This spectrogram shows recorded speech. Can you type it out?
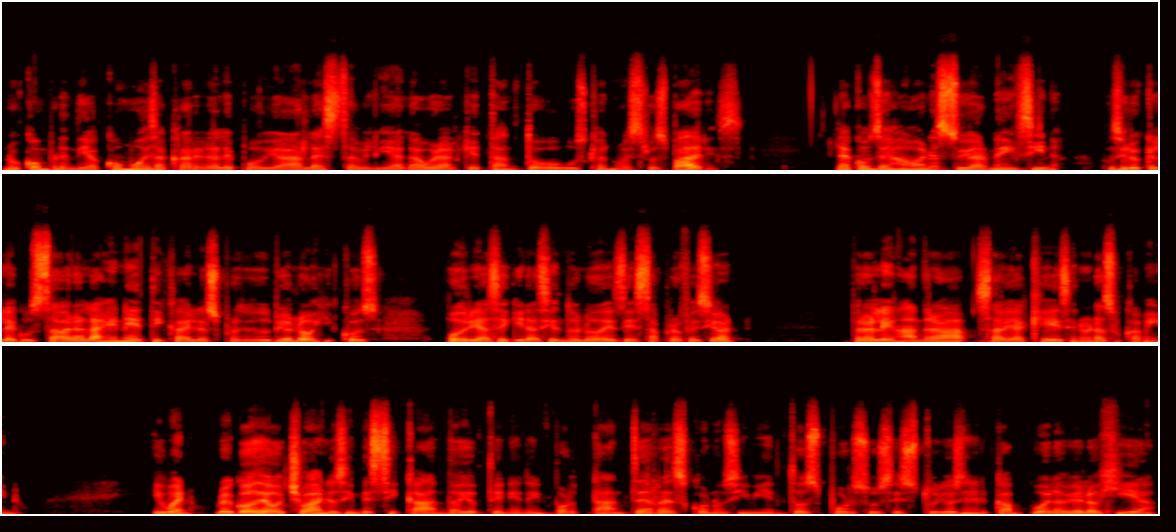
no comprendía cómo esa carrera le podía dar la estabilidad laboral que tanto buscan nuestros padres. Le aconsejaban estudiar medicina, pues si lo que le gustaba era la genética y los procesos biológicos, podría seguir haciéndolo desde esta profesión. Pero Alejandra sabía que ese no era su camino. Y bueno, luego de ocho años investigando y obteniendo importantes reconocimientos por sus estudios en el campo de la biología,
